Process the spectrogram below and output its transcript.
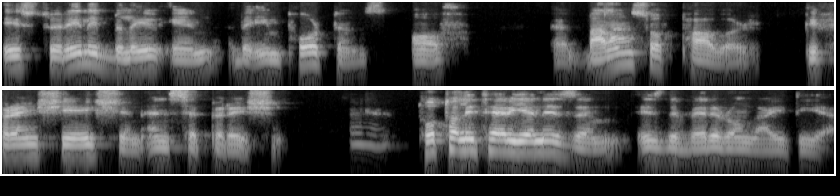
is to really believe in the importance of balance of power, differentiation, and separation. Mm-hmm. Totalitarianism is the very wrong idea.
